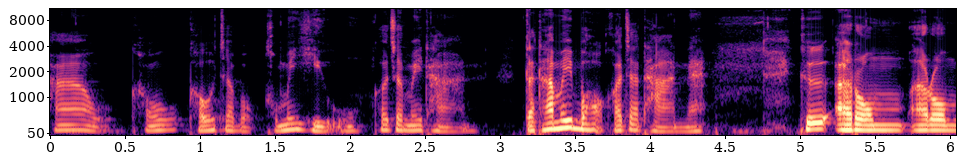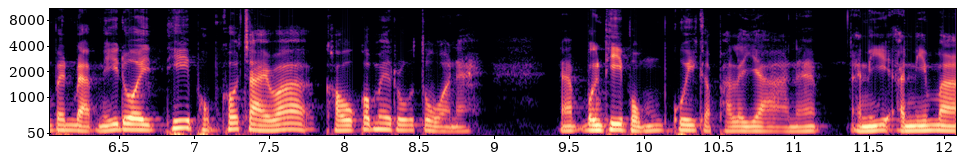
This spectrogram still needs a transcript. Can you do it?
ข้าวเขาเขาจะบอกเขาไม่หิวเขาจะไม่ทาน แต่ถ้าไม่บอกเขาจะทานนะ คืออารมณ์อารมณ์เป็นแบบนี้โดยที่ผมเข้าใจว่าเขาก็ไม่รู้ตัวนะนะบางทีผมคุยกับภรรยานะ อันนี้อันนี้มา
